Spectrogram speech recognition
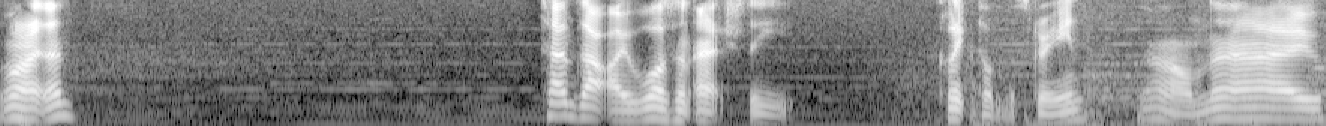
Alright then. Turns out I wasn't actually clicked on the screen. Oh no.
